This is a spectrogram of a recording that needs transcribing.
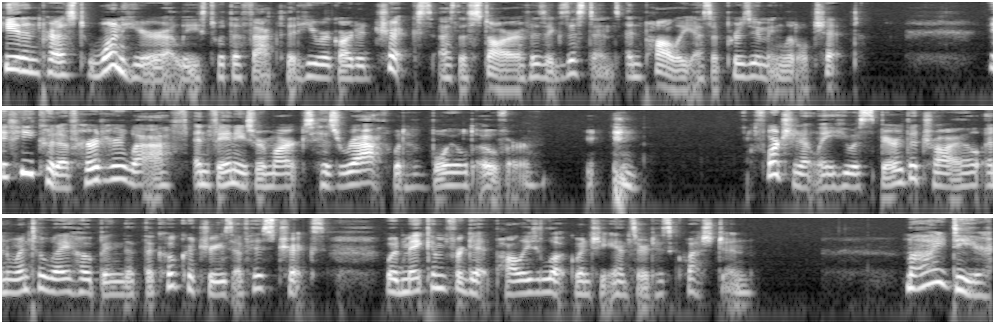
he had impressed one hearer at least with the fact that he regarded Trix as the star of his existence and Polly as a presuming little chit. If he could have heard her laugh and Fanny's remarks, his wrath would have boiled over. Fortunately, he was spared the trial and went away hoping that the coquetries of his Trix would make him forget Polly's look when she answered his question. My dear,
